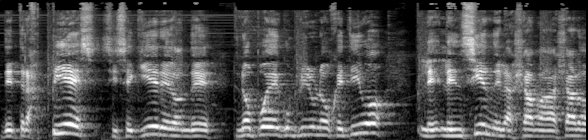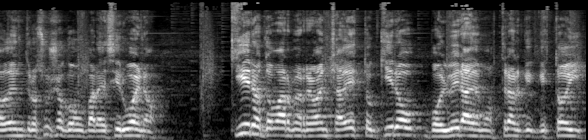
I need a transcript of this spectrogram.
de traspiés, si se quiere, donde no puede cumplir un objetivo, le, enciende la llama a Gallardo dentro suyo como para decir, bueno, quiero tomarme revancha de esto, quiero volver a demostrar que, estoy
